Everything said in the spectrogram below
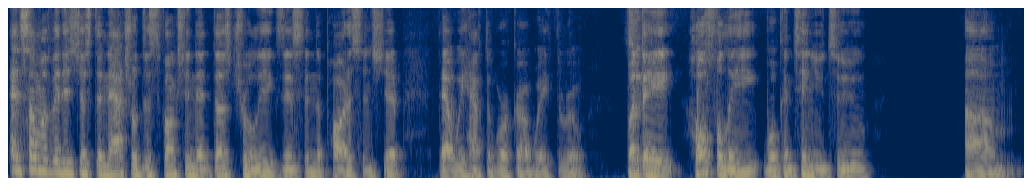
And some of it is just the natural dysfunction that does truly exist in the partisanship that we have to work our way through. But they hopefully will continue to um,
